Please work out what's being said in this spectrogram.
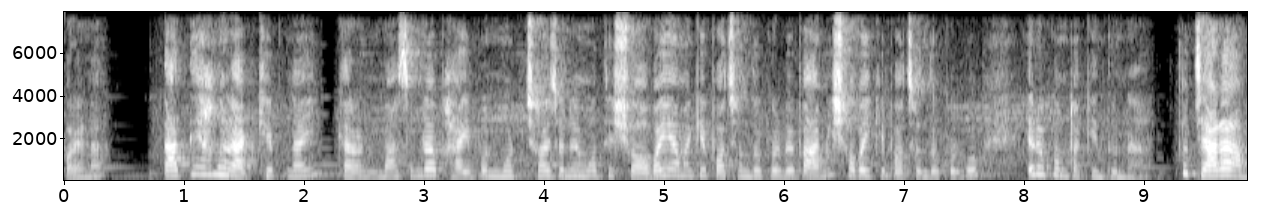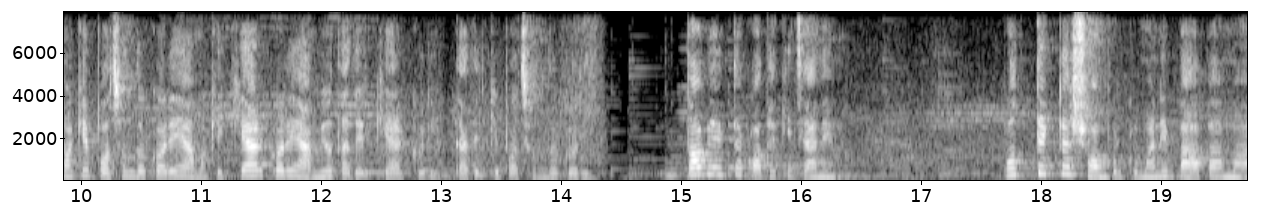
করে না তাতে আমার আক্ষেপ নাই, কারণ মাসুমরা ভাই বোন মোট ছয় জনের মধ্যে সবাই আমাকে পছন্দ করবে বা আমি সবাইকে পছন্দ করব, এরকমটা কিন্তু না। তো যারা আমাকে পছন্দ করে, আমাকে কেয়ার করে, আমিও তাদের কেয়ার করি, তাদেরকে পছন্দ করি। তবে একটা কথা কি জানেন? প্রত্যেকটা সম্পর্ক মানে বাবা, মা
